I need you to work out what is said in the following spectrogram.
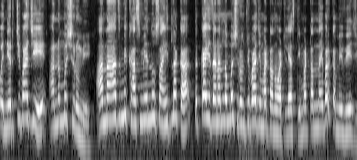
पनीरची भाजी आहे आणि मशरूम आहे. आणि आज मी खास मेनू सांगितला का तर काही जणांना मशरूमची भाजी मटण वाटली असती. मटण नाही बरं का मी व्हेज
